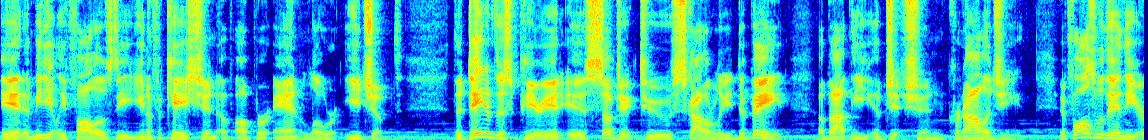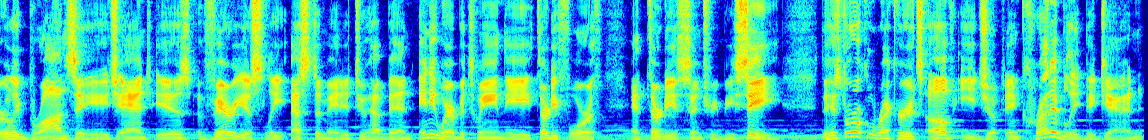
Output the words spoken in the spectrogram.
It immediately follows the unification of Upper and Lower Egypt. The date of this period is subject to scholarly debate about the Egyptian chronology. It falls within the early Bronze Age and is variously estimated to have been anywhere between the 34th and 30th century BC. The historical records of Egypt incredibly begin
